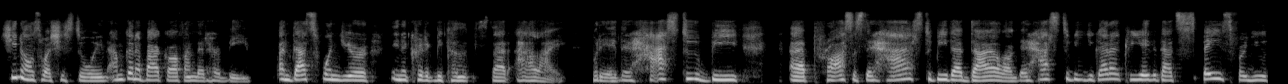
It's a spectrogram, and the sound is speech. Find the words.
She knows what she's doing. I'm going to back off and let her be. And that's when your inner critic becomes that ally. But there has to be a process. There has to be that dialogue. There has to be, you got to create that space for you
